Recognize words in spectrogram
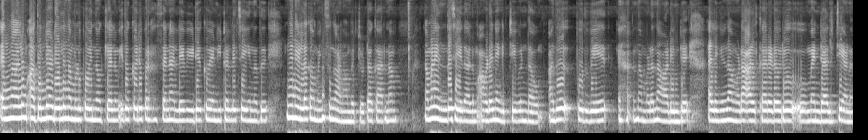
എന്നാലും അതിന്റെ ഇടയിൽ നമ്മൾ പോയി നോക്കിയാലും ഇതൊക്കെ ഒരു പ്രഹസനമല്ലേ? വീഡിയോക്ക് വേണ്ടിയിട്ടല്ലേ ചെയ്യുന്നത്? ഇങ്ങനെയുള്ള കമൻസും കാണാൻ പറ്റും കേട്ടോ കാരണം നമ്മൾ എന്ത് ചെയ്താലും അവിടെ നെഗറ്റീവ് ഉണ്ടാവും. അത് പൊതുവേ നമ്മുടെ നാടിന്റെ അല്ലെങ്കിൽ നമ്മുടെ ആൾക്കാരുടെ ഒരു മെന്റാലിറ്റിയാണ്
